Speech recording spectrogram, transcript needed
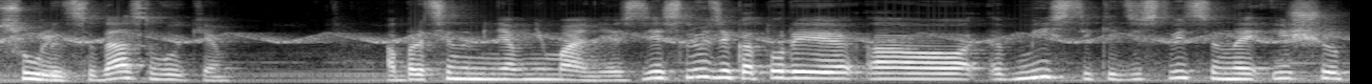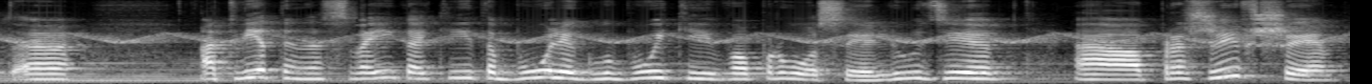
с улицы, да, звуки. Обрати на меня внимание. Здесь люди, которые э, мистике действительно ищут... Э, ответы на свои какие-то более глубокие вопросы. Люди, а, прожившие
